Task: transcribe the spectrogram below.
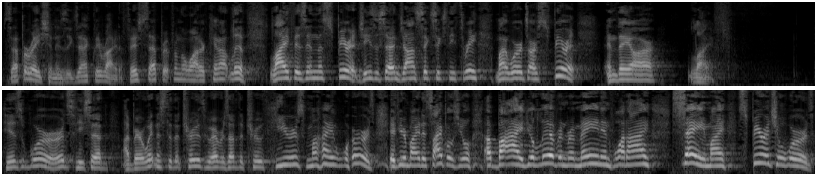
Separation is exactly right. A fish separate from the water cannot live. Life is in the spirit. Jesus said in John 6, 63, my words are spirit and they are life. His words, he said, I bear witness to the truth. Whoever's of the truth hears my words. If you're my disciples, you'll abide, you'll live and remain in what I say, my spiritual words.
